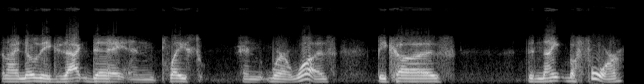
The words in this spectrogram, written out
and I know the exact day and place and where it was because the night before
